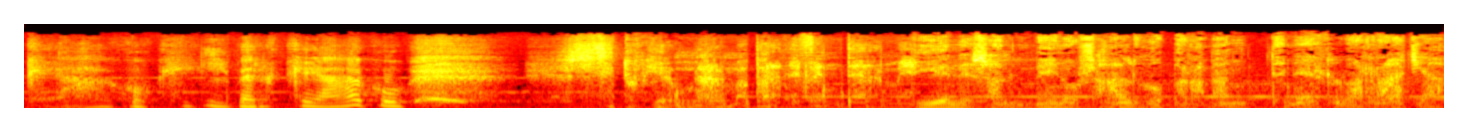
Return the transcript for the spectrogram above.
¿Qué hago, Gilbert? ¿Qué hago? Si tuviera un arma para defenderme. Tienes al menos algo para mantenerlo a raya.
